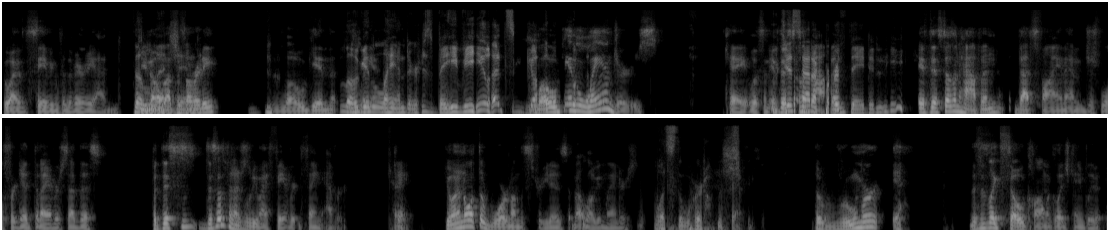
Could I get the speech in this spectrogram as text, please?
who I'm saving for the very end. The Do you know about this already? Logan. Logan Land- Landers, baby. Let's go. Logan Landers. Okay, listen. Who If this just had a happen, birthday, didn't he? if this doesn't happen, that's fine, and just we'll forget that I ever said this. But this is this has potential to be my favorite thing ever. Okay. You want to know what the word on the street is about Logan Landers? What's the word on the Okay. street? The rumor eh, this is like so comical, I just can't believe it.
